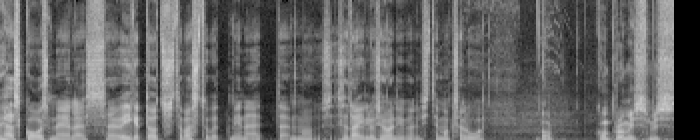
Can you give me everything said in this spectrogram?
ühes koosmeeles õigete otsuste vastuvõtmine, et seda illusiooni veel vist ei maksa luua. no kompromiss, mis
